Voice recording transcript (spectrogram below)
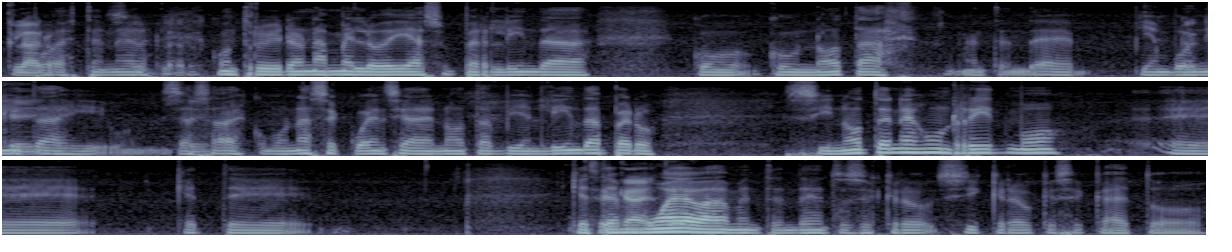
claro, puedes tener, sí, claro. construir una melodía súper linda con, con, notas, ¿me entendés? Bien bonitas okay. y ya sí. sabes, como una secuencia de notas bien linda, pero si no tenés un ritmo eh, que te que se te mueva, todo. ¿me entendés? Entonces creo, sí creo que se cae todo.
